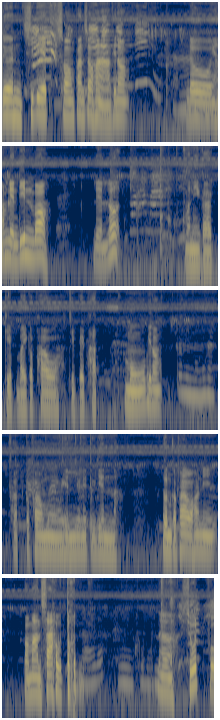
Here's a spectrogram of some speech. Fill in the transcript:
เดือนสิบเอ็ดสองพันสหาพี่น้อง โดยห้ำเรียนดินบ่เรียนรถวันนี้ก็เก็บใบกะเพราจิไปผัดหมูพี่น้องก็มีหมูค่ะ ผัดกะเพราหมูเห็นอยู่ในตู้เย็นนะต้นกะเพราเขานี่ประมาณเศร้าต้นน้องเด้อนี่คุณเออชุดโอ้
